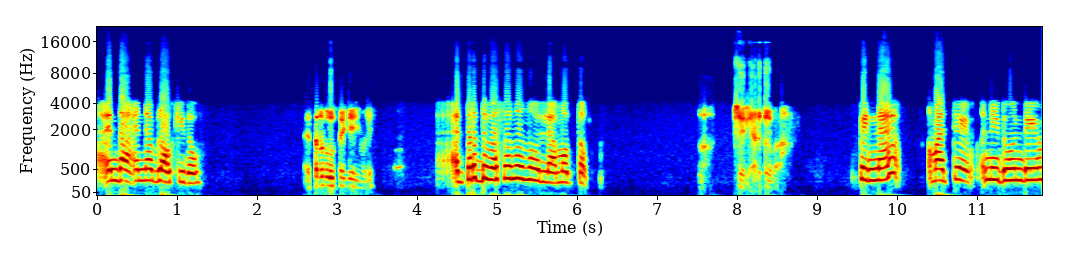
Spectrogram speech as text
എന്താ എന്നെ ബ്ലോക്ക് ചെയ്തു? എത്ര ദിവസത്തേക്ക് വിളി എത്ര ദിവസം എന്നൊന്നുമില്ല മൊത്തം ശരി അടുത്ത പറ. പിന്നെ മറ്റേ നിധുവിന്റെയും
